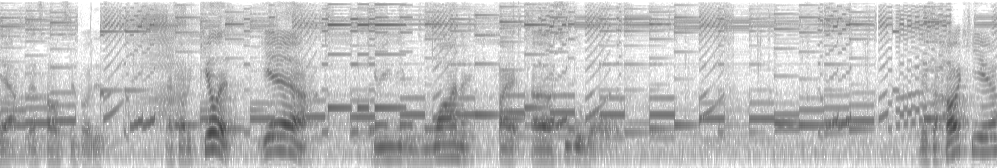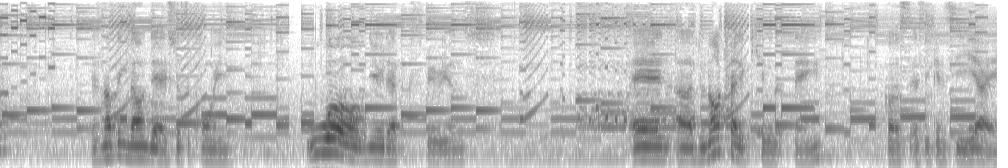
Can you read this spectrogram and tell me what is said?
Yeah, that's how simple it is. That's how to kill it. Yeah! You need one fire, uh, Super Ball. There's a heart here. There's nothing down there, it's just a coin. Whoa, near death experience. And uh, do not try to kill that thing, because as you can see, I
